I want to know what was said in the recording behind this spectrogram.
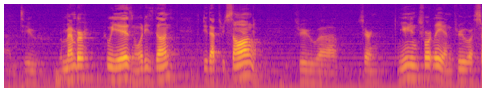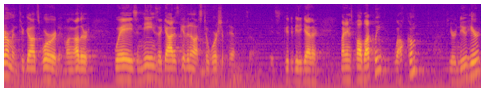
um, to remember who he is and what he's done. Do that through song, through uh, sharing communion shortly, and through a sermon, through God's word, among other ways and means that God has given us to worship him. So it's good to be together. My name is Paul Buckley. Welcome. If you're new here,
